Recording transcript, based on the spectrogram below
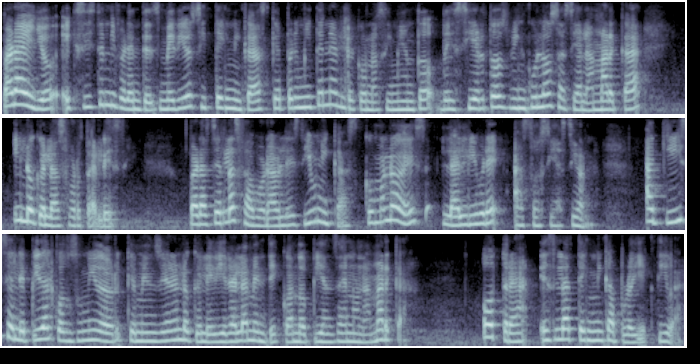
Para ello, existen diferentes medios y técnicas que permiten el reconocimiento de ciertos vínculos hacia la marca y lo que las fortalece, para hacerlas favorables y únicas, como lo es la libre asociación. Aquí se le pide al consumidor que mencione lo que le viene a la mente cuando piensa en una marca. Otra es la técnica proyectiva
